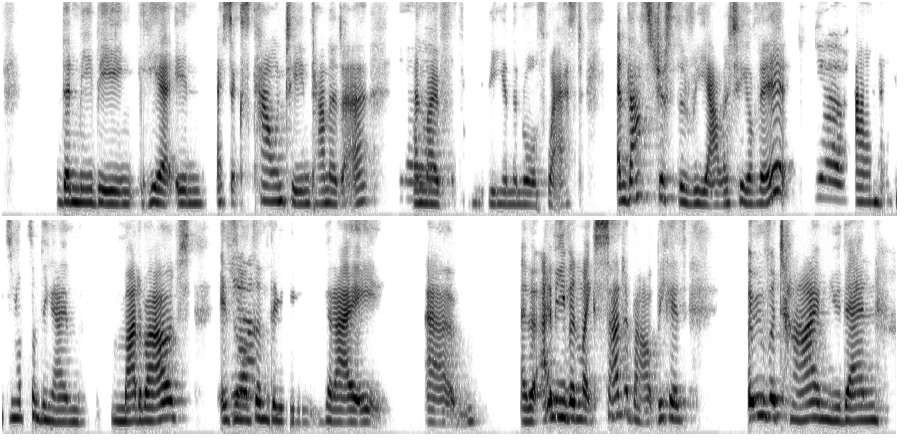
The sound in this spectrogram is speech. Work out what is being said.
than me being here in Essex County in Canada yeah. and my family being in the northwest and that's just the reality of it yeah and it's not something i'm mad about it's yeah. not something that i um i'm even like sad about because over time you then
